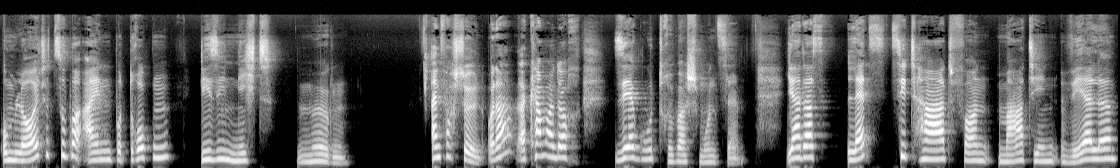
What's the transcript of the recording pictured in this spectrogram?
um Leute zu beeindrucken, die sie nicht mögen. Einfach schön, oder? Da kann man doch sehr gut drüber schmunzeln. Ja, das letzte Zitat von Martin Wehrle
